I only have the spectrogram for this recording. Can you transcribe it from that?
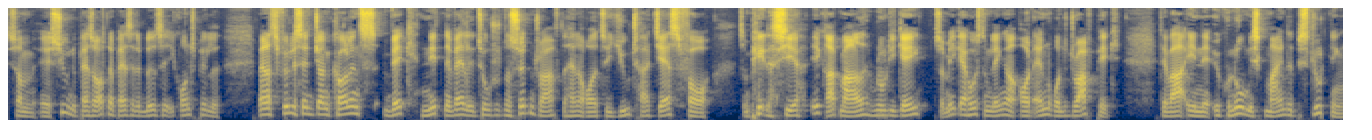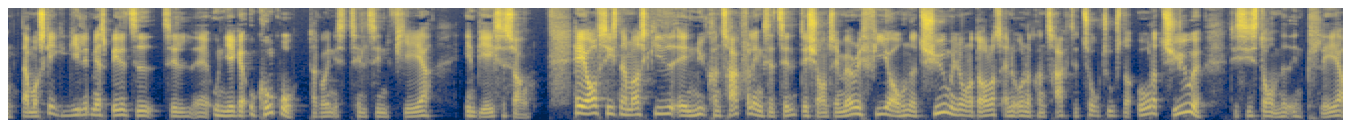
som øh, 7. plads og 8. plads er det blevet til i grundspillet. Man har selvfølgelig sendt John Collins væk 19. valget i 2017 draftet, han har råd til Utah Jazz for, som Peter siger, ikke ret meget, Rudy Gay, som ikke er hos dem længere, og et andet runde draft pick. Det var en øh, økonomisk minded beslutning, der måske kan give lidt mere spilletid til øh, uh, Unyeka Okonkwo, der går ind til sin fjerde NBA-sæson. Her i offseason har man også givet en ny kontraktforlængelse til DeJounte Murray, 4 år 120 millioner dollars, er nu under kontrakt til 2028, det sidste år med en player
